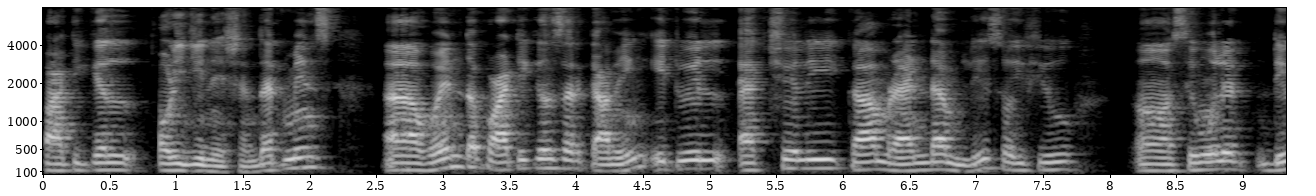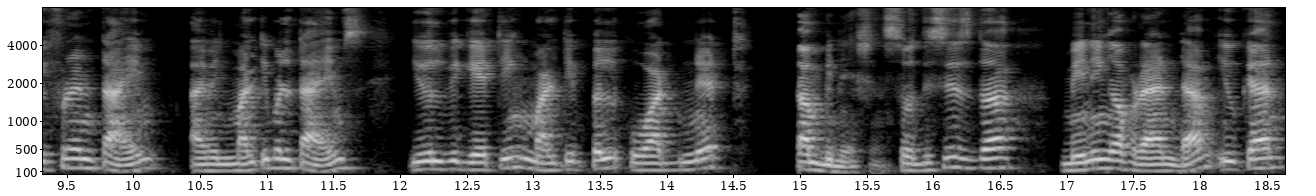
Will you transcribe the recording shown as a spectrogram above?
particle origination. That means uh, when the particles are coming it will actually come randomly. So if you uh, simulate different time I mean multiple times you will be getting multiple coordinate combinations. So this is the meaning of random. You can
